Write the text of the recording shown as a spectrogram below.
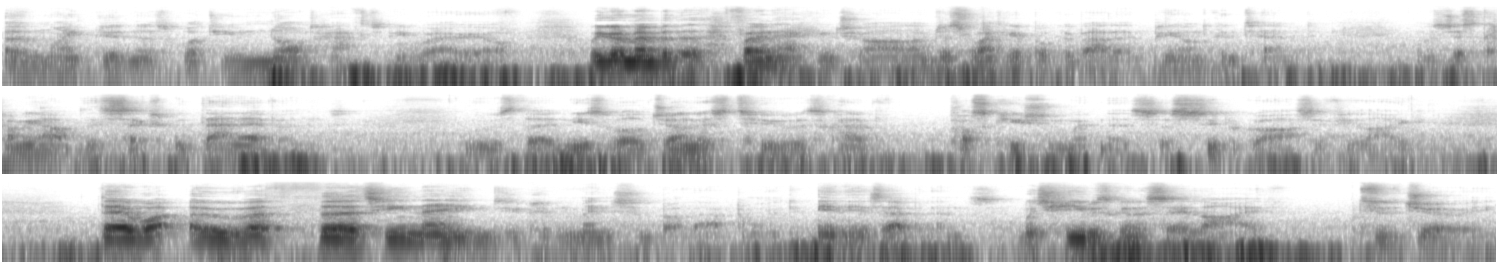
Oh my goodness, what do you not have to be wary of? We got to remember the phone hacking trial. I'm just writing a book about it, Beyond Contempt. It was just coming up this section with Dan Evans, who was the News of World journalist who was kind of prosecution witness, a supergrass, if you like there were over 30 names you could mention by that point in his evidence, which he was going to say live to the jury.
